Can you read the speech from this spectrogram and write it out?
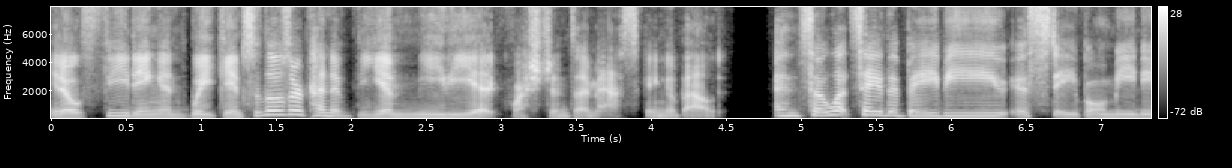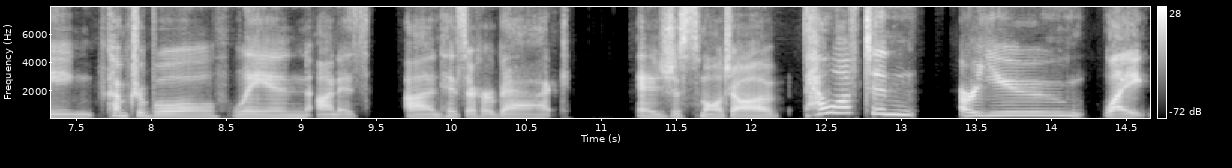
you know, feeding and weight gain. So those are kind of the immediate questions I'm asking about. And so let's say the baby is stable, meaning comfortable laying on his on his or her back and just small jaw. How often are you like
